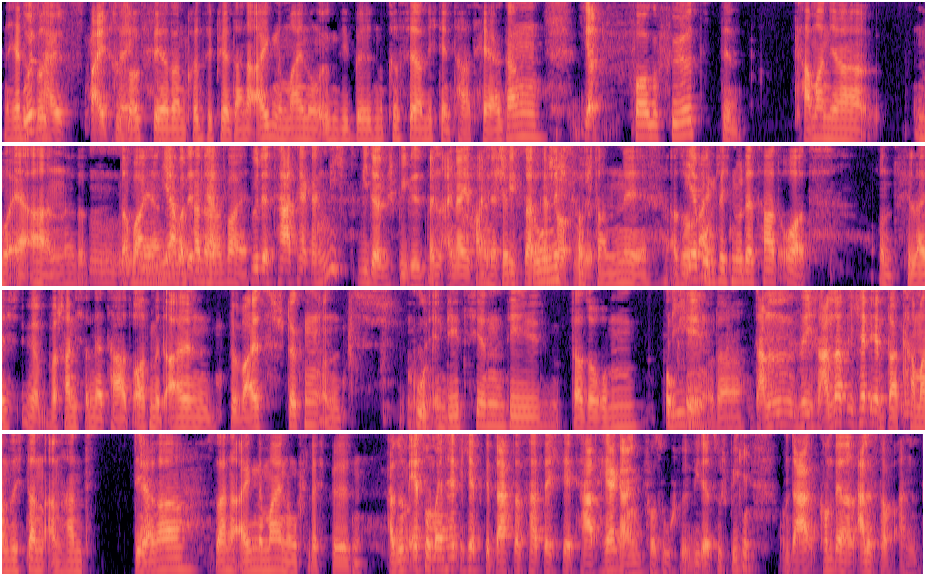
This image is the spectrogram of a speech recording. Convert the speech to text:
naja, Urteils soll, beiträgt. Du sollst dir ja dann prinzipiell deine eigene Meinung irgendwie bilden. Du kriegst ja nicht den Tathergang ja. vorgeführt. Den kann man ja nur erahnen. Ne? Da, da war ja, ja aber der Tat, dabei. wird der Tathergang nicht wiedergespiegelt, wenn einer jetzt Hab einer schießt, das so erschossen nicht verstanden, nee. Also ja, eigentlich nur der Tatort. Und vielleicht ja, wahrscheinlich dann der Tatort mit allen Beweisstücken und gut. Indizien, die da so rumliegen. Okay, oder dann sehe ich es anders. Ich hätte jetzt. Da kann man sich dann anhand derer ja. seine eigene Meinung vielleicht bilden. Also im ersten Moment hätte ich jetzt gedacht, dass tatsächlich der Tathergang versucht wird, wieder zu spiegeln. Und da kommt ja dann alles drauf an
